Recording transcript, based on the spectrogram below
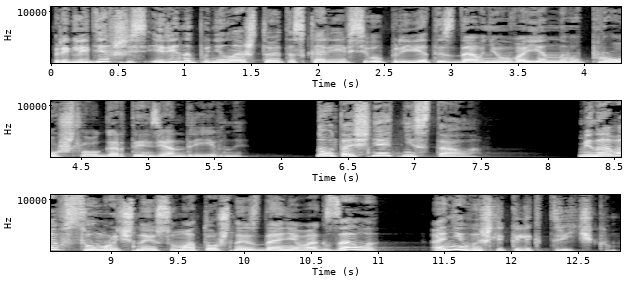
Приглядевшись, Ирина поняла, что это, скорее всего, привет из давнего военного прошлого Гортензии Андреевны. Но уточнять не стала. Миновав сумрачное и суматошное здание вокзала, они вышли к электричкам.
